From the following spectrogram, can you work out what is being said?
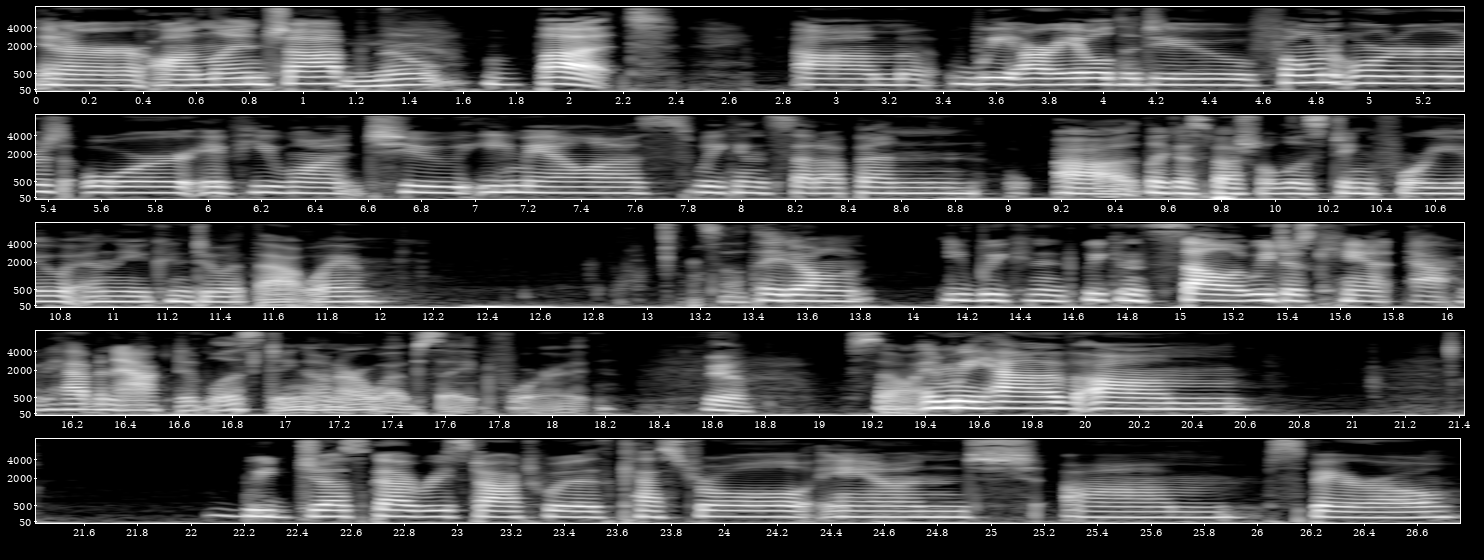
in our online shop Nope. but um, we are able to do phone orders or if you want to email us we can set up an uh, like a special listing for you and you can do it that way so they don't we can we can sell it. We just can't act, have an active listing on our website for it. Yeah. so and we have um we just got restocked with kestrel and um sparrow.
